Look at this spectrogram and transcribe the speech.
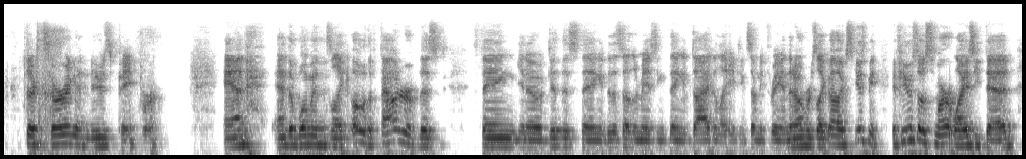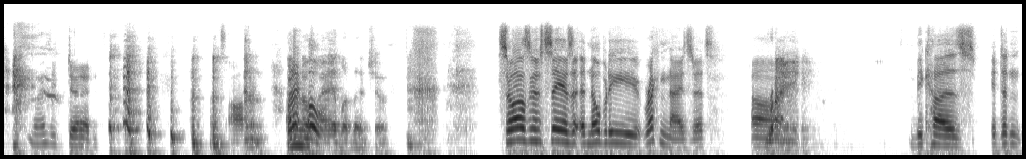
they're touring a newspaper, and and the woman's like, oh, the founder of this thing, you know, did this thing and did this other amazing thing and died in like 1873, and then Homer's like, oh, excuse me, if he was so smart, why is he dead? Why is he dead? That's I awesome. don't I don't I- know oh. why I love that joke. So what I was gonna say is that nobody recognized it. Um, right. because it didn't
